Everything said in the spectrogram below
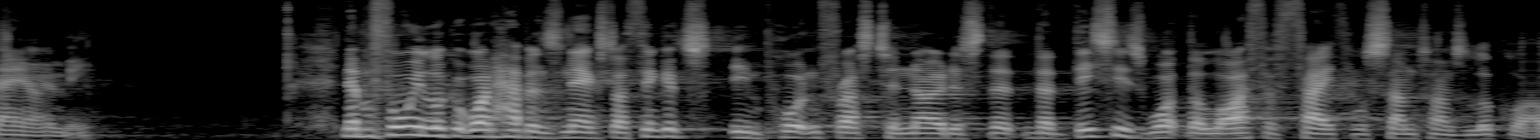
Naomi. Now, before we look at what happens next, I think it's important for us to notice that, that this is what the life of faith will sometimes look like.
